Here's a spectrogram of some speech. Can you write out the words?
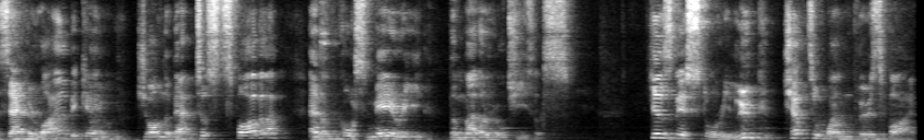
Zechariah became John the Baptist's father, and of course, Mary, the mother of Jesus. Here's their story Luke chapter 1, verse 5.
